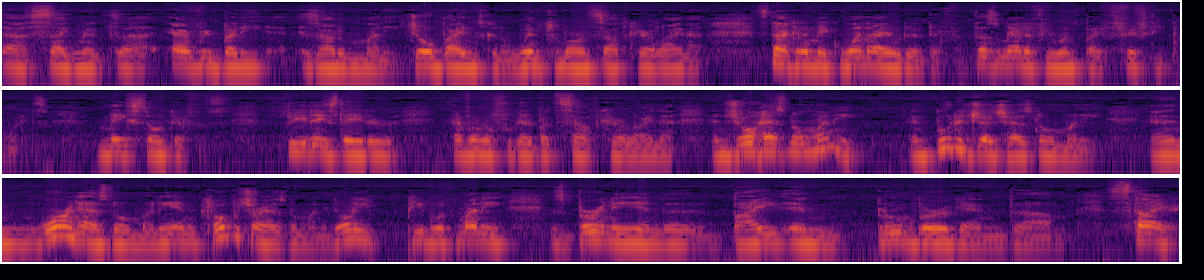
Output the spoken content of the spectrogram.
uh, segment, uh, everybody is out of money. Joe Biden's going to win tomorrow in South Carolina. It's not going to make one iota of difference. Doesn't matter if he wins by 50 points. Makes no difference. Three days later, everyone will forget about South Carolina. And Joe has no money. And Buttigieg has no money. And Warren has no money. And Klobuchar has no money. The only people with money is Bernie and the Biden and Bloomberg and um, Steyer.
